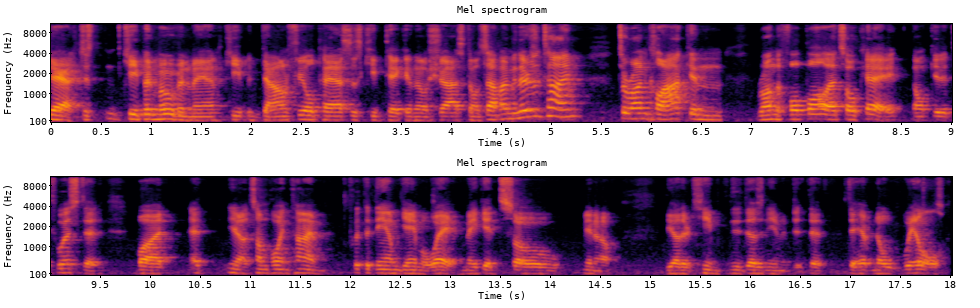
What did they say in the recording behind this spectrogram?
Yeah, just keep it moving, man. Keep it downfield passes. Keep taking those shots. Don't stop. I mean, there's a time to run clock and run the football. That's okay. Don't get it twisted. But at you know, at some point in time, put the damn game away. Make it so you know the other team doesn't even that they have no will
